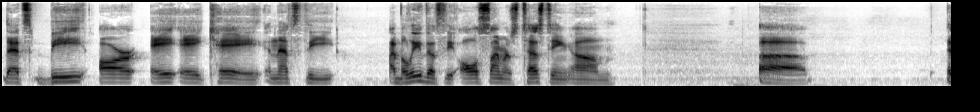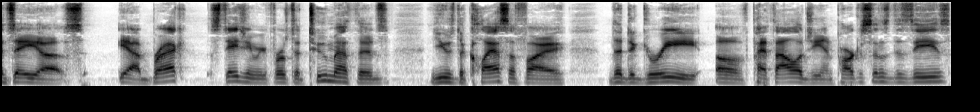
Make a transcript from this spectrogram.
that's B R A A K, and that's the, I believe that's the Alzheimer's testing. Um, uh, it's a uh, yeah, Braak staging refers to two methods used to classify the degree of pathology in Parkinson's disease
